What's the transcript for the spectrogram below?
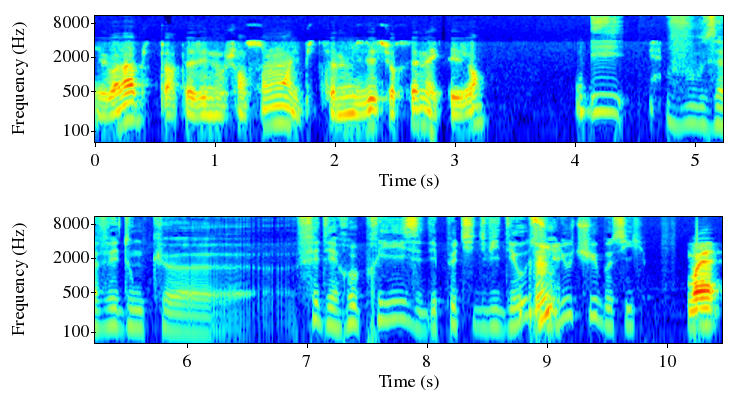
et voilà, puis de partager nos chansons et puis de s'amuser sur scène avec les gens. Et vous avez donc euh, fait des reprises et des petites vidéos Mhm. sur YouTube aussi. Ouais,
